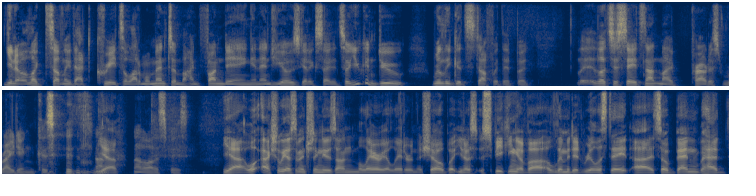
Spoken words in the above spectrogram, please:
you know like suddenly that creates a lot of momentum behind funding, and NGOs get excited. So you can do really good stuff with it, but let's just say it's not my proudest writing because yeah, not a lot of space. Yeah, well, actually, we have some interesting news on malaria later in the show. But you know, speaking of uh, a limited real estate, uh, so Ben had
